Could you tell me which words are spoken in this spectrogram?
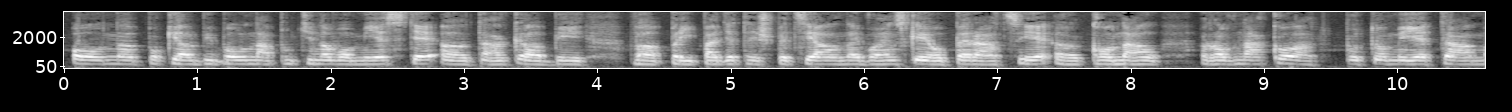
on, pokiaľ by bol na Putinovom mieste, tak by v prípade tej špeciálnej vojenskej operácie konal rovnako. A potom je tam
